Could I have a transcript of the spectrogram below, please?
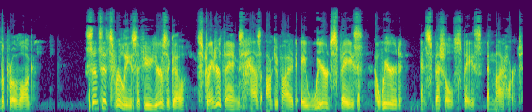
the prologue. Since its release a few years ago, Stranger Things has occupied a weird space, a weird and special space in my heart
